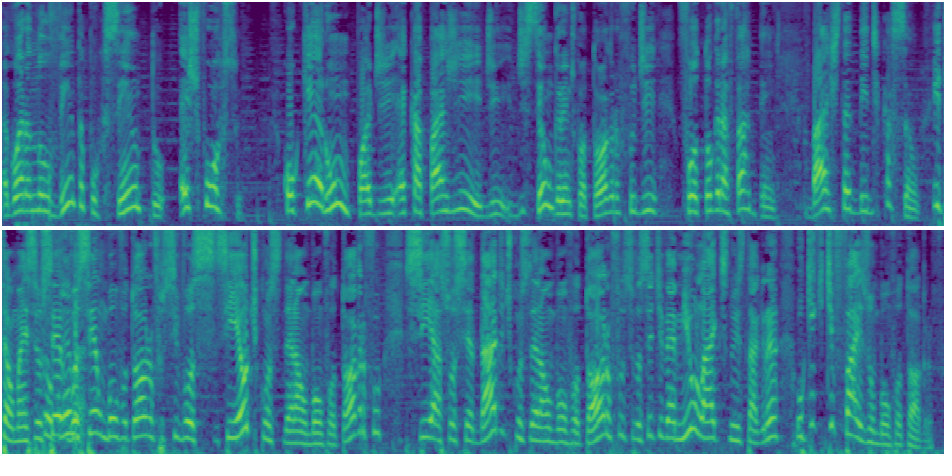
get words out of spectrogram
Agora, 90% é esforço. Qualquer um pode é capaz de, de, de ser um grande fotógrafo, de fotografar bem. Basta dedicação. Então, mas você, problema- você é um bom fotógrafo se, você, se eu te considerar um bom fotógrafo, se a sociedade te considerar um bom fotógrafo, se você tiver mil likes no Instagram, o que, que te faz um bom fotógrafo?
